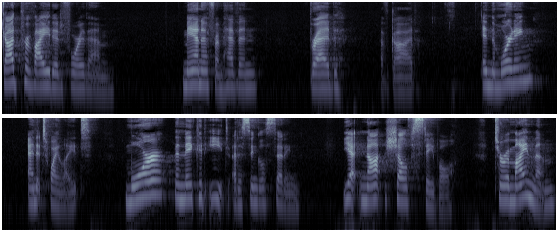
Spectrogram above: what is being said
God provided for them manna from heaven, bread of God. In the morning and at twilight, more than they could eat at a single setting, yet not shelf stable, to remind them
